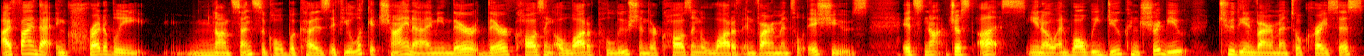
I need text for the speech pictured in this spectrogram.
I find that incredibly nonsensical because if you look at China, I mean they're they're causing a lot of pollution, they're causing a lot of environmental issues. It's not just us, you know, and while we do contribute to the environmental crisis,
